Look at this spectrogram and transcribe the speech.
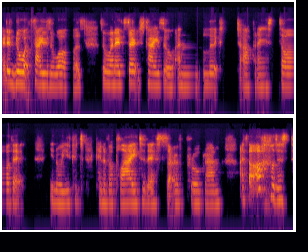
I didn't know what Tiso was. So when I'd searched Tiso and looked up and I saw that you know you could kind of apply to this sort of program. I thought oh i'll just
